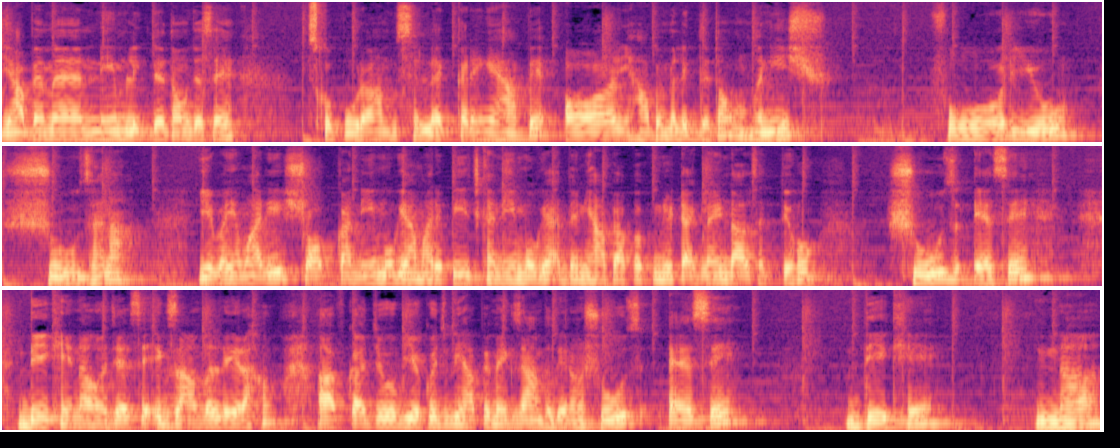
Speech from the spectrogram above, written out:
यहाँ पे मैं नेम लिख देता हूँ, जैसे इसको पूरा हम सिलेक्ट करेंगे यहाँ पे, और यहाँ पे मैं लिख देता हूँ, मनीष फॉर यू शूज़ है ना? ये भाई हमारी शॉप का नेम हो गया, हमारे पेज का नेम हो गया देन यहाँ पे आप अपनी टैगलाइन डाल सकते हो शूज़ ऐसे देखे ना हो जैसे एग्ज़ाम्पल दे रहा हूँ। आपका जो भी है, कुछ भी, यहाँ पे मैं एग्ज़ाम्पल दे रहा हूँ। शूज़ ऐसे देखे ना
